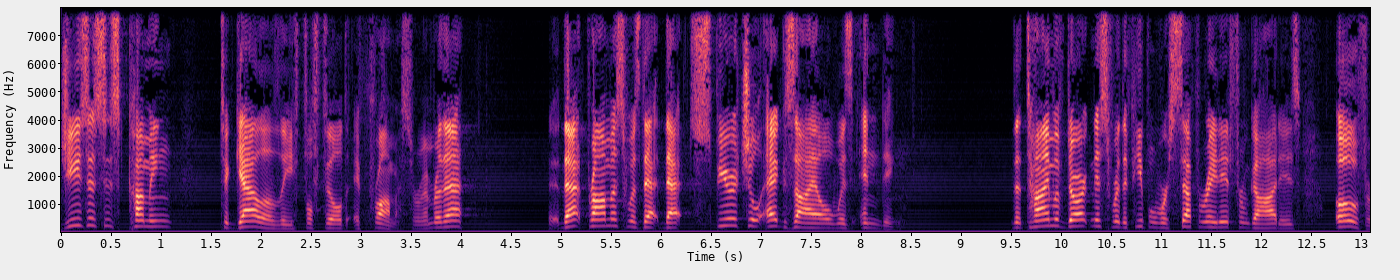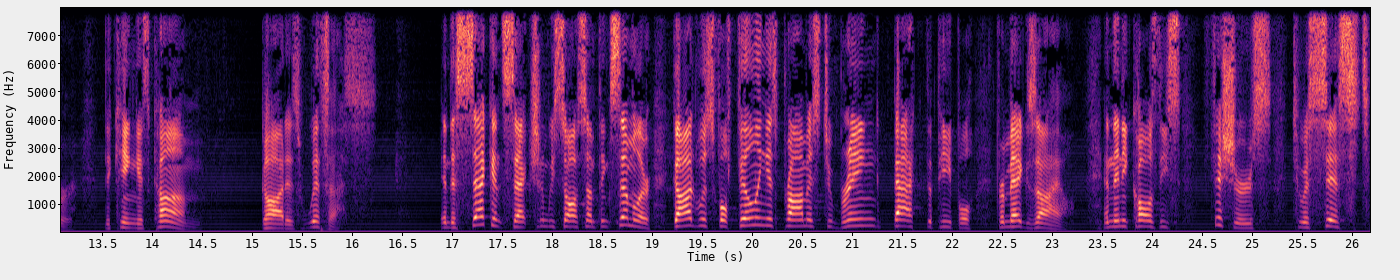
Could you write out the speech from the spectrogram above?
Jesus is coming to Galilee fulfilled a promise. Remember that? That promise was that that spiritual exile was ending. The time of darkness where the people were separated from God is over. The king has come. God is with us. In the second section, we saw something similar. God was fulfilling his promise to bring back the people from exile. And then he calls these fishers to assist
